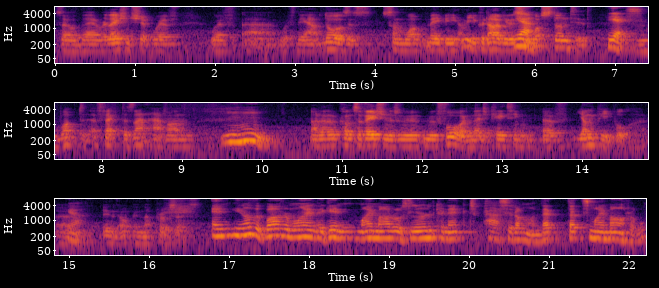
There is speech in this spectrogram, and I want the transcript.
So their relationship with with uh, with the outdoors is somewhat maybe I mean you could argue is Yeah. somewhat stunted. Yes. And what effect does that have on Mm-hmm. I don't know conservation as we move forward and educating of young people um, Yeah. in in that process? And you know the bottom line again, my motto is learn, connect, pass it on. That that's my motto,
